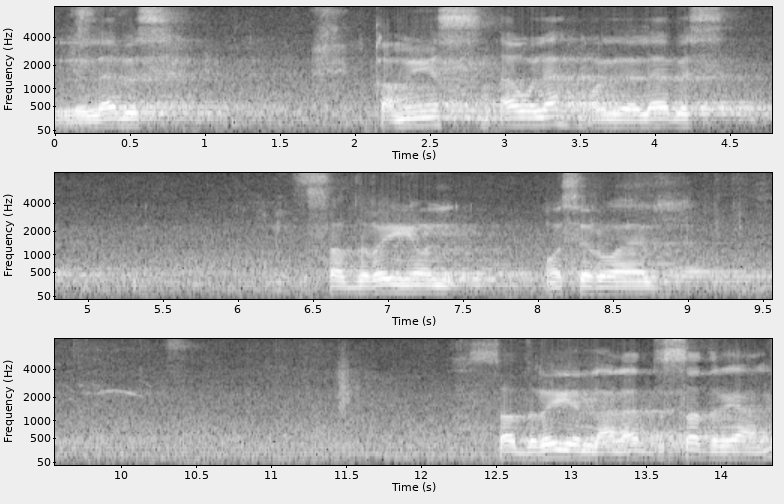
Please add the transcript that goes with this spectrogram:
اللي لابس قميص أولى ولا لابس صدري وسروال. صدري اللي على قد الصدر يعني.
